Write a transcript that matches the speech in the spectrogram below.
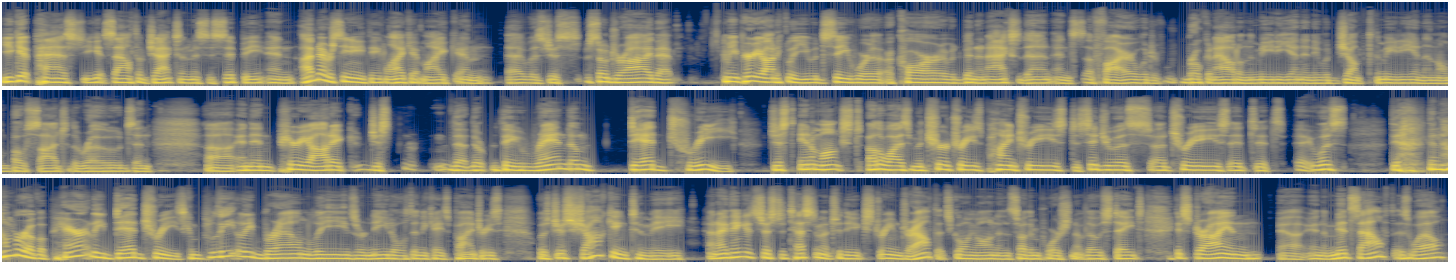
you get past you get south of Jackson, Mississippi, and I've never seen anything like it, Mike. And it was just so dry that I mean, periodically you would see where a car, it would have been an accident and a fire would have broken out on the median and it would jump to the median and on both sides of the roads. And, uh, and then periodic, just the, the, the random dead tree just in amongst otherwise mature trees, pine trees, deciduous uh, trees. It, it, it was the, the number of apparently dead trees, completely brown leaves or needles indicates pine trees, was just shocking to me. And I think it's just a testament to the extreme drought that's going on in the southern portion of those states. It's dry in uh, in the mid South as well,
